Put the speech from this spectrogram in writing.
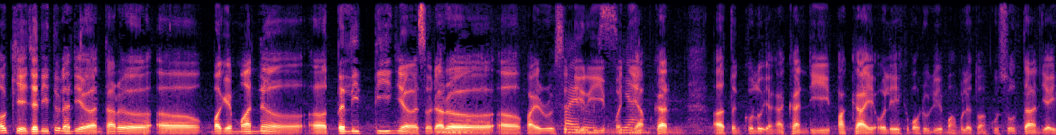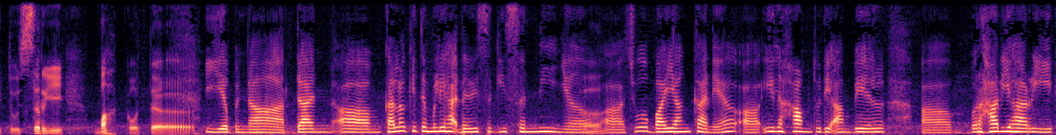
Okey, jadi itulah dia antara uh, bagaimana uh, telitinya saudara uh, Fairuz sendiri Fairuz, ya. menyiapkan uh, tengkuluk yang akan dipakai oleh Kebawah Duli Yang Mahmulia Tuanku Sultan iaitu Seri Mahkota. Ya benar dan um, kalau kita melihat dari segi seninya Ha? uh, cuba bayangkan ya uh, ilham tu diambil uh, berhari-hari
